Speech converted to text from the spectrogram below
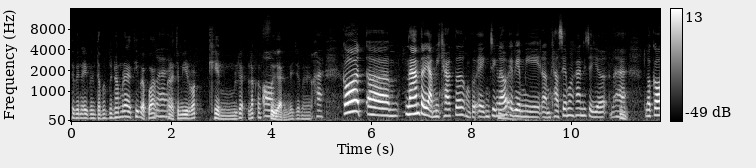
แต่เป็นเอเวียงแต่มันเป็นน้ำแร่ที่แบบว่าแร่มันอาจจะมีรสเค็มแล้วก็อ๋อเฝื่อนนี่ใช่ไหมฮะค่ะก็เอิ่มน้ำแต่ละอย่างมีคาแรคเตอร์ของตัวเอง จริงๆแล้วเอเวียมีเอิ่มแคลเซียมค่อนข้างที่จะเยอะนะคะแล้วก็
